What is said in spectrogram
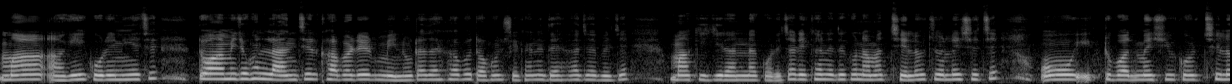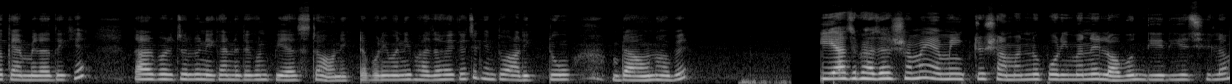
মা আগেই করে নিয়েছে। তো আমি যখন লাঞ্চের খাবারের মেনুটা দেখাবো, তখন সেখানে দেখা যাবে যে মা কী কী রান্না করেছে। আর এখানে দেখুন, আমার ছেলেও চলে এসেছে। ও একটু বদমাইশি করছিল ক্যামেরা দেখে। তারপরে চলুন এখানে দেখুন পেঁয়াজটা অনেকটা পরিমাণে ভাজা হয়ে গেছে, কিন্তু আরেকটু ব্রাউন হবে। পেঁয়াজ ভাজার সময় আমি একটু সামান্য পরিমাণে লবণ দিয়ে দিয়েছিলাম।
